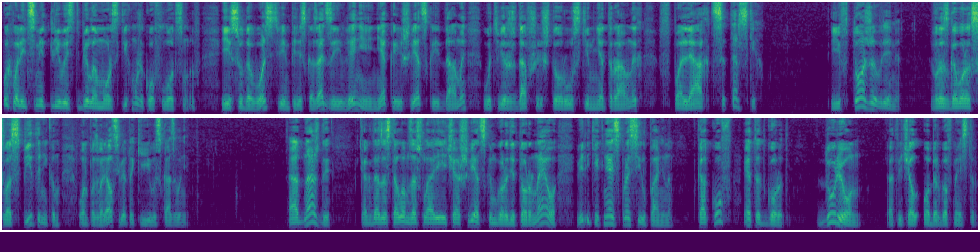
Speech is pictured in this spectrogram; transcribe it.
похвалить сметливость беломорских мужиков-лоцманов и с удовольствием пересказать заявление некой шведской дамы, утверждавшей, что русским нет равных в полях цетерских. И в то же время в разговорах с воспитанником он позволял себе такие высказывания. Однажды, когда за столом зашла речь о шведском городе Торнео, великий князь спросил Панина, каков этот город? «Дурен», — отвечал обергофмейстер.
